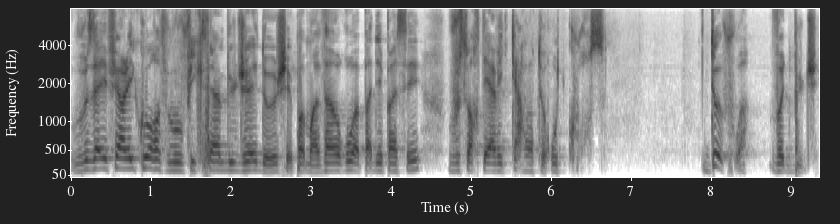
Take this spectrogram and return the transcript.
vous allez faire les courses, vous fixez un budget de, je sais pas moi, 20 euros à pas dépasser, vous sortez avec 40 euros de course. Deux fois votre budget.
